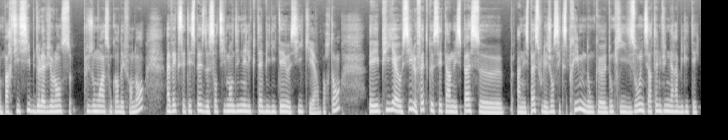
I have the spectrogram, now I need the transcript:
on participe de la violence plus ou moins à son corps défendant, avec cette espèce de sentiment d'inéluctabilité aussi qui est important. Et puis il y a aussi le fait que c'est un espace, euh, un espace où les gens s'expriment, donc euh, donc ils ont une certaine vulnérabilité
